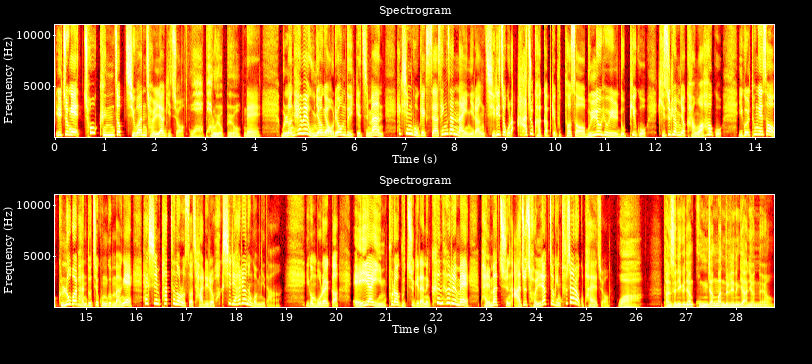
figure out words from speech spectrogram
일종의 초근접 지원 전략이죠. 와, 바로 옆에요. 네. 물론 해외 운영에 어려움도 있겠지만 핵심 고객사 생산 라인이랑 지리적으로 아주 가깝게 붙어서 물류 효율 높이고 기술 협력 강화하고 이걸 통해서 글로벌 반도체 공급망의 핵심 파트너로서 자리를 확실히 하려는 겁니다. 이건 뭐랄까 AI 인프라 구축이라는 큰 흐름에 발맞춘 아주 전략적인 투자라고 봐야죠. 와, 단순히 그냥 공장만 늘리는 게 아니었네요.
